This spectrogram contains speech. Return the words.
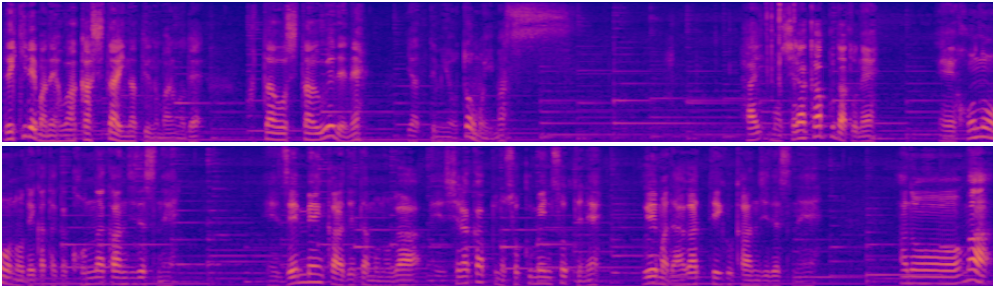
できればね沸かしたいなっていうのもあるので蓋をした上でねやってみようと思います。はいもうシェラカップだとね、え、炎の出方がこんな感じですね、え、前面から出たものが、えシェラカップの側面に沿ってね上まで上がっていく感じですねあのー、まあ、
